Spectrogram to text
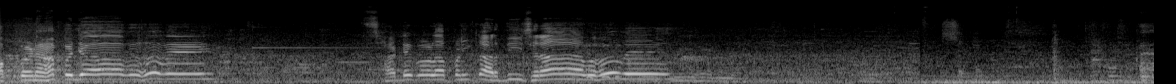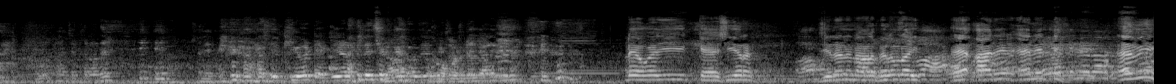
ਆਪਣਾ ਪੰਜਾਬ ਹੋਵੇ, ਸਾਡੇ ਕੋਲ ਆਪਣੀ ਘਰ ਦੀ ਸ਼ਰਾਬ ਹੋਵੇ। ਦੇਖਿਓ ਟੈਕੇ ਜਿਹੜਾ ਇਹਦੇ ਚੱਕਰ ਉਹਦੇ ਸਾਡੇ ਹੋ ਗਏ ਜੀ ਕੈਸ਼ੀਅਰ, ਜਿਨ੍ਹਾਂ ਨੇ ਨਾਲ ਫਿਲਮ ਲਾਈ ਐ ਆਨੇ ਐਵੇਂ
